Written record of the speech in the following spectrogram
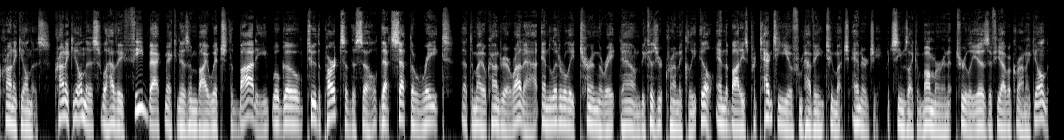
chronic illness. Chronic illness will have a feedback mechanism by which the body will go to the parts of the cell that set the rate that the mitochondria run at and literally turn the rate down because you're chronically ill and the body's protecting you from having too much energy, which seems like a bummer, and it truly is if you have a chronic illness.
